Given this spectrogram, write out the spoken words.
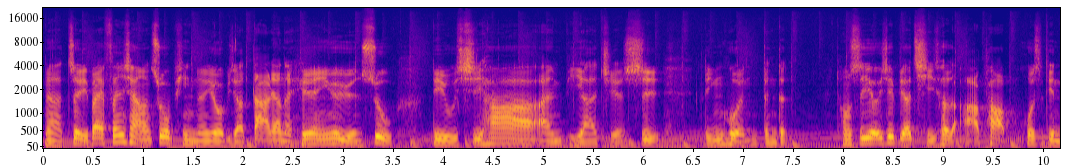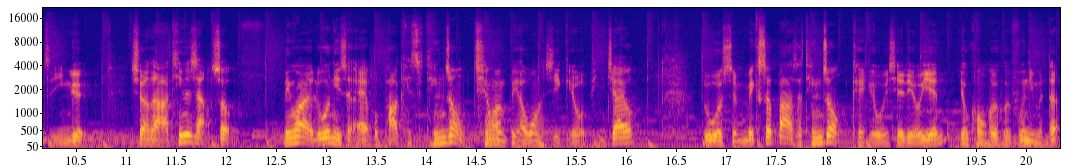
那这礼拜分享的作品呢，有比较大量的黑人音乐元素，例如嘻哈啊、R&B 啊、爵士、灵魂等等，同时也有一些比较奇特的 R Pop 或是电子音乐，希望大家听着享受。另外，如果你是 Apple Podcast 听众，千万不要忘记给我评价哟。如果是 Mixer Bus 的听众，可以给我一些留言，有空会回复你们的。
